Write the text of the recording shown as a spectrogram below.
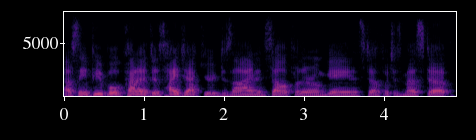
I've seen people kind of just hijack your design and sell it for their own gain and stuff, which is messed up.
